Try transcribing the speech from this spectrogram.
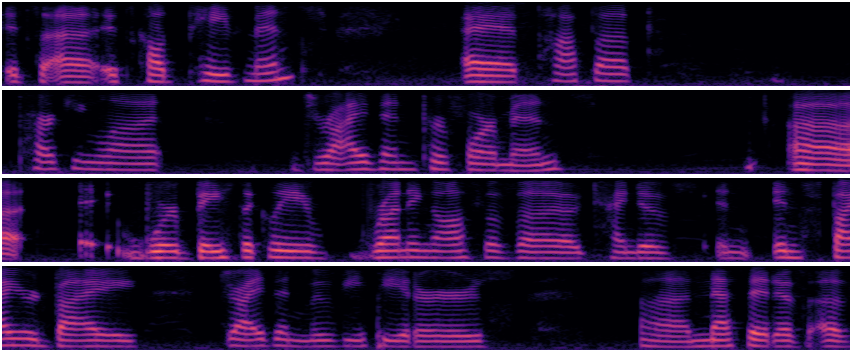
It's uh, it's called Pavement, a pop-up parking lot drive-in performance. Uh, we're basically running off of a kind of in, inspired by drive-in movie theaters uh, method of, of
